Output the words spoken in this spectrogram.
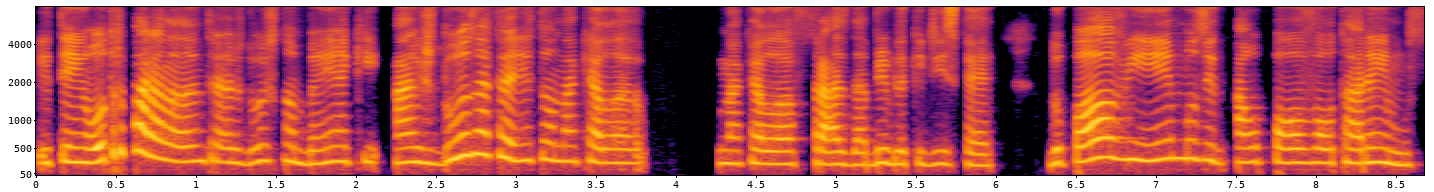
E tem outro paralelo entre as duas também, é que as duas acreditam naquela, naquela frase da Bíblia que diz que é do pó viemos e ao pó voltaremos.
